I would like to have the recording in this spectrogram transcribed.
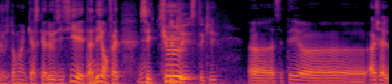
justement une cascadeuse ici et tu as dit en fait, c'est C'était que qui C'était qui? Euh, C'était euh, Agel.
